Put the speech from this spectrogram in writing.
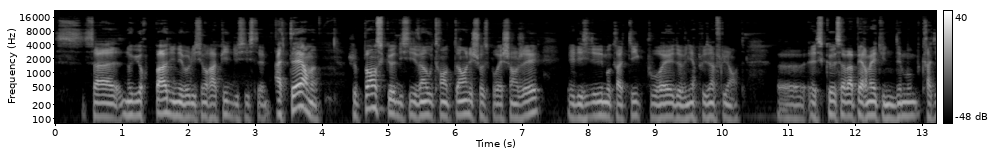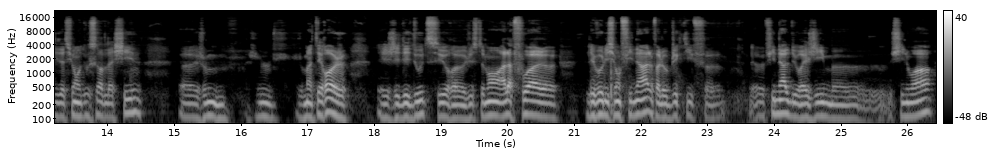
ça n'augure pas d'une évolution rapide du système. À terme, Je pense que d'ici 20 ou 30 ans, les choses pourraient changer et les idées démocratiques pourraient devenir plus influentes. Euh, est-ce que ça va permettre une démocratisation en douceur de la Chine? Euh, Je, m'interroge et j'ai des doutes sur euh, justement à la fois l'évolution finale, enfin l'objectif final du régime chinois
